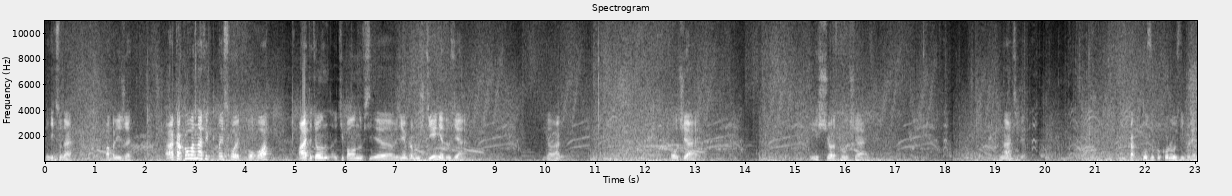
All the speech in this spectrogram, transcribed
иди сюда, поближе. А какого нафиг происходит? Ого. А, это он, типа он в, э, в режиме пробуждения, друзья. Так. Получай. И еще раз получай. На тебе. Как кузу кукурузник, блин.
